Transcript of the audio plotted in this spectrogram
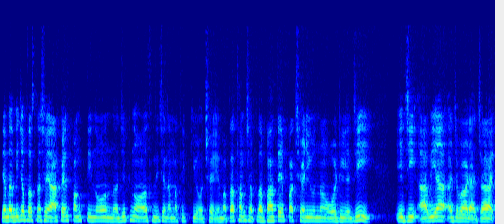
ત્યારબાદ બીજો પ્રશ્ન છે, આપેલ પંક્તિનો નજીકનો અર્થ નીચેનામાંથી કયો છે? એમાં પ્રથમ છે, પ્રભાતે પછેડિયું ન ઓઢીએ જી. એ જી આવ્યા અજવાળા જાય.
